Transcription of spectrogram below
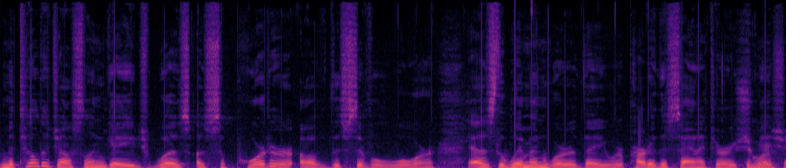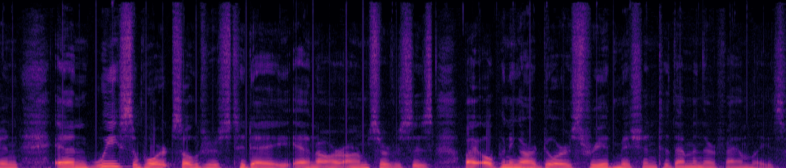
Matilda Joslyn Gage was a supporter of the Civil War, as the women were. They were part of the Sanitary sure. Commission, and we support soldiers today and our armed services by opening our doors, free admission to them and their families.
